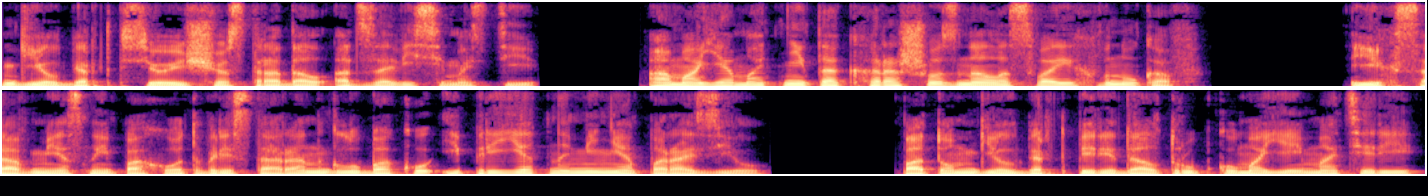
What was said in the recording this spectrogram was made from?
Гилберт все еще страдал от зависимости, а моя мать не так хорошо знала своих внуков. Их совместный поход в ресторан глубоко и приятно меня поразил. Потом Гилберт передал трубку моей матери,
